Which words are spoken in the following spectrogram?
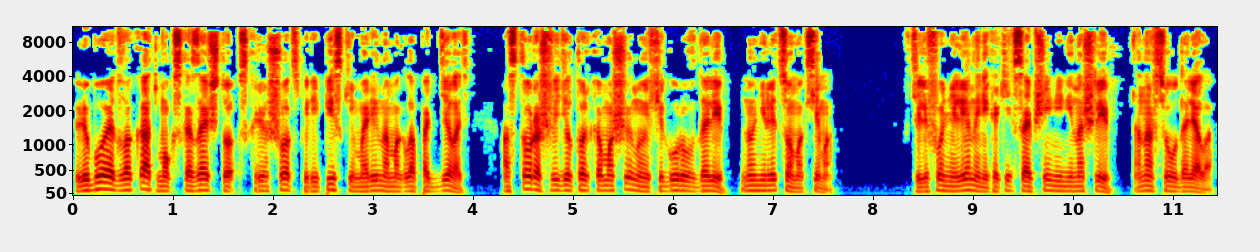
Любой адвокат мог сказать, что скриншот с переписки Марина могла подделать, а сторож видел только машину и фигуру вдали, но не лицо Максима. В телефоне Лены никаких сообщений не нашли, она все удаляла.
